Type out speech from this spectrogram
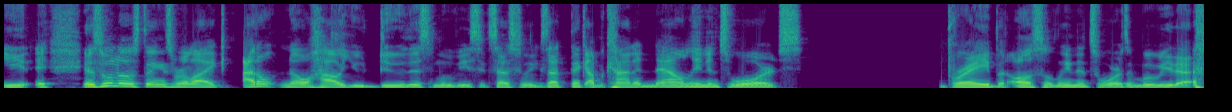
It's one of those things where like I don't know how you do this movie successfully because I think I'm kind of now leaning towards Bray, but also leaning towards a movie that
